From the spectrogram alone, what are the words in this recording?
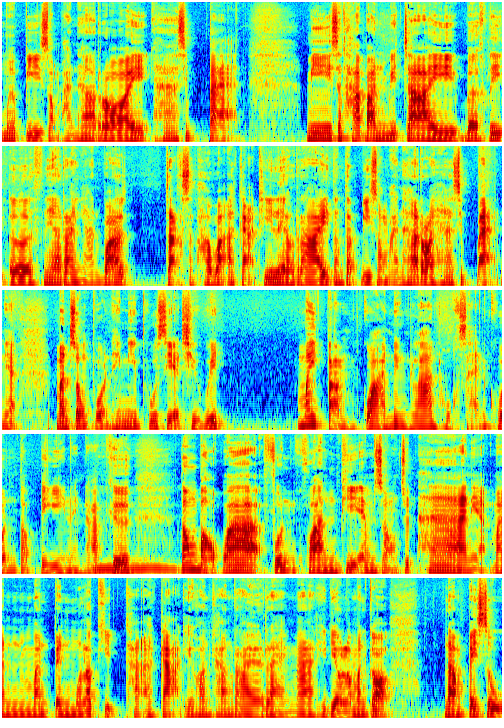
เมื่อปี 2558 มีสถาบันวิจัย Berkeley Earth เนี่ยรายงานว่าจากสภาวะอากาศที่เลวร้ายตั้งแต่ปี 2558 เนี่ย มันส่งผลให้มีผู้เสียชีวิตไม่ต่ำกว่า1ล้าน6แสนคนต่อปีนะครับ คือต้องบอกว่าฝุ่นควัน PM 2.5 เนี่ย มันมันเป็นมลพิษทางอากาศที่ค่อนข้างร้ายแรงมากทีเดียว แล้วมันก็ นำไปสู่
